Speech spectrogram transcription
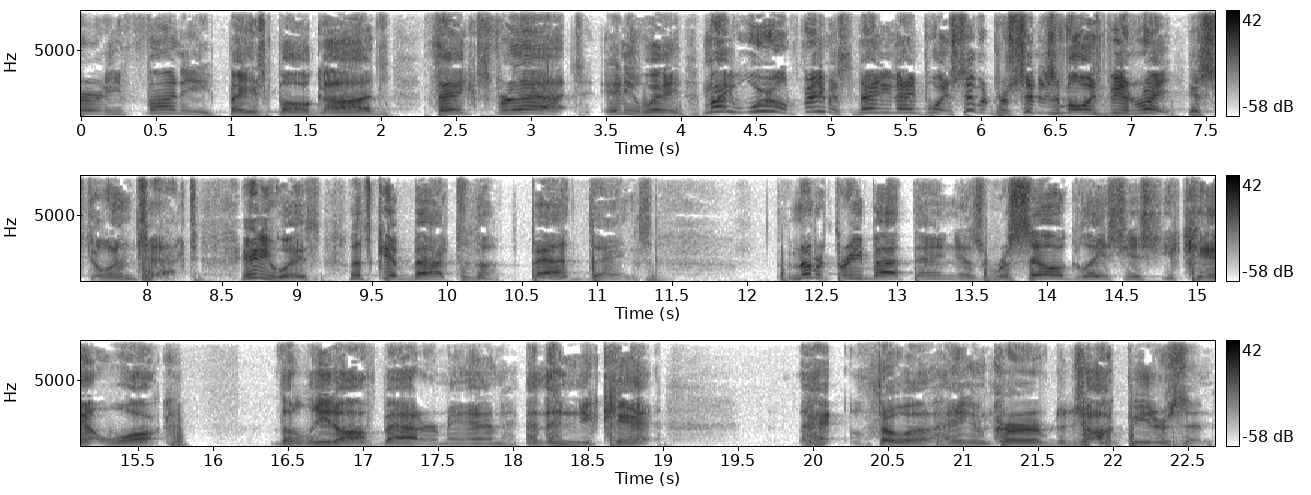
Pretty funny, baseball gods. Thanks for that. Anyway, my world famous 99.7 percentage of always being right is still intact. Anyways, let's get back to the bad things. The number three bad thing is Raisel Iglesias. You can't walk the leadoff batter, man, and then you can't ha- throw a hanging curve to Joc Pederson.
